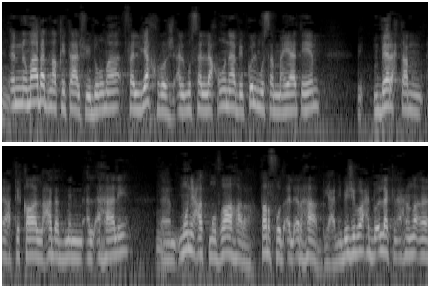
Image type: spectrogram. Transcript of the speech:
إنه ما بدنا قتال في دوما. فليخرج المسلحون بكل مسمياتهم. امبارح تم اعتقال عدد من الأهالي. منعت مظاهرة ترفض الإرهاب. يعني بيجي واحد بيقول لك نحن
